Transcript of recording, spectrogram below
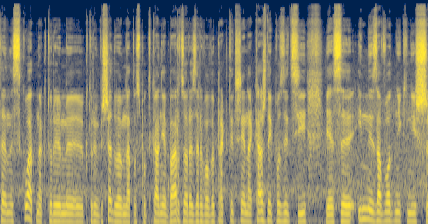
ten skład, na którym, y, którym wyszedłem na to spotkanie, bardzo rezerwowy, praktycznie na każdej pozycji jest y, inny zawodnik niż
